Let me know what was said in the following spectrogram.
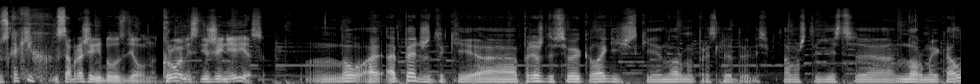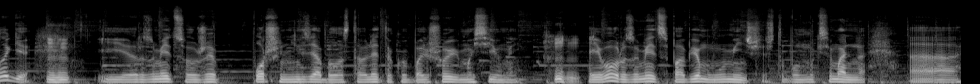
с каких соображений было сделано, кроме снижения веса? Ну, о- опять же таки, а, прежде всего экологические нормы преследовались, потому что есть э, нормы экологии, Мгм. и, разумеется, уже поршень нельзя было оставлять такой большой, массивный. Мгм. А его, разумеется, по объемам уменьшили, чтобы он максимально а,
